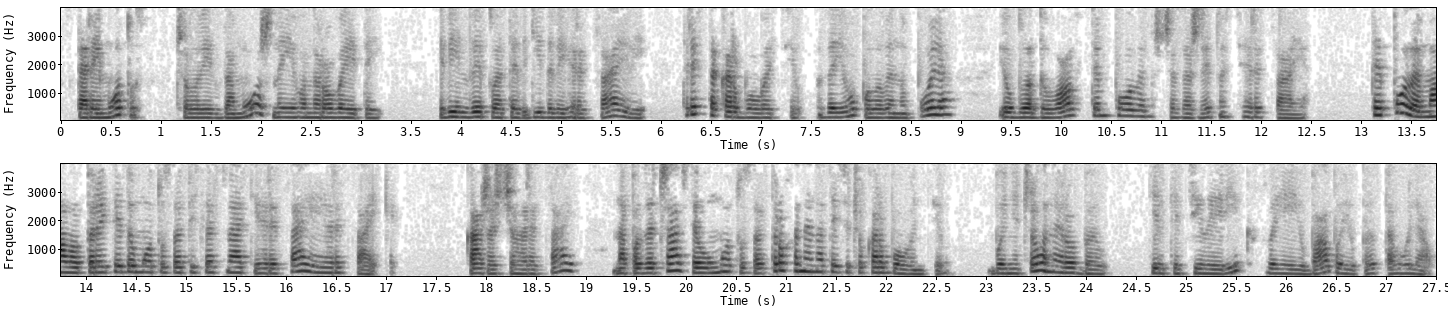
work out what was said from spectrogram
Старий мотус, чоловік заможний і гоноровитий, він виплатив дідові Грицаєві 300 карбовиців за його половину поля і обладував тим полем ще за житності Грицая. Те поле мало перейти до мотуса після смерті Грицая і Грицайки. Каже, що Грицай напозичався у мотуса трохи не на тисячу карбованців, бо нічого не робив, тільки цілий рік своєю бабою пив та гуляв.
